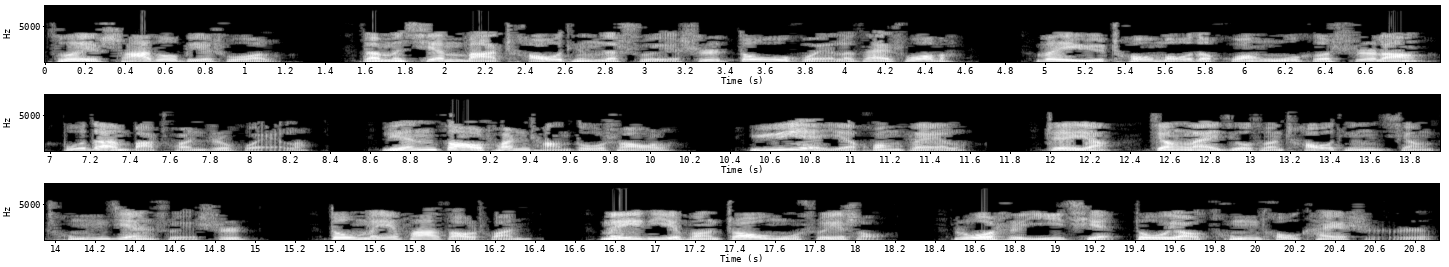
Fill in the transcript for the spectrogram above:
所以啥都别说了，咱们先把朝廷的水师都毁了再说吧。未雨绸缪的黄吴和施琅不但把船只毁了，连造船厂都烧了，渔业也荒废了。这样，将来就算朝廷想重建水师，都没法造船，没地方招募水手。若是一切都要从头开始，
